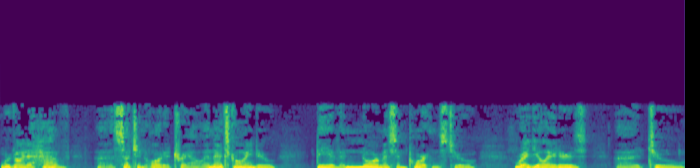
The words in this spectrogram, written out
we're going to have uh, such an audit trail, and that's going to be of enormous importance to regulators uh, to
